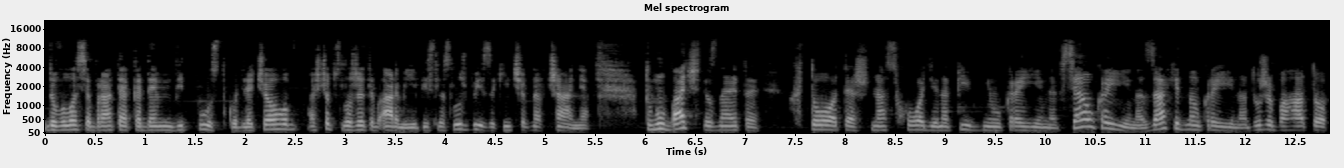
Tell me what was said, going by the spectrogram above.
довелося брати академію відпустку. Для чого? А щоб служити в армії після служби і закінчив навчання. Тому бачите, знаєте, хто теж на сході, на півдні України, вся Україна, Західна Україна, дуже багато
